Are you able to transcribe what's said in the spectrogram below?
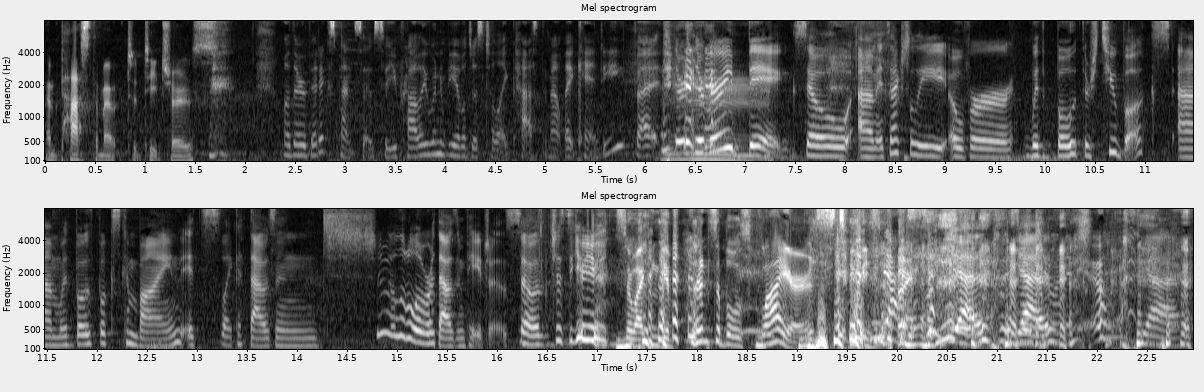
and pass them out to teachers Well, they're a bit expensive, so you probably wouldn't be able just to like pass them out like candy. But they're they're very big, so um, it's actually over with both. There's two books. Um, with both books combined, it's like a thousand, a little over a thousand pages. So just to give you, so I can give principals flyers. Yes, yes, yes, yeah,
